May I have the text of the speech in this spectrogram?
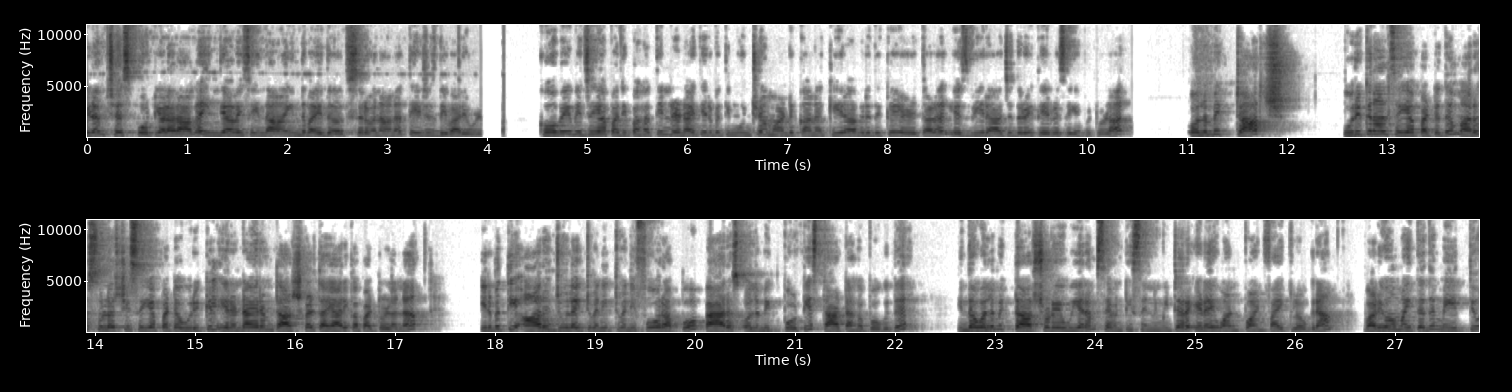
இளம் செஸ் போட்டியாளராக இந்தியாவை சேர்ந்த ஐந்து வயது சிறுவனான தேஜஸ் திவாரி உள்ளார். கோவை விஜயா பதிப்பகத்தின் ரெண்டாயிரத்தி இருபத்தி மூன்றாம் ஆண்டுக்கான கீரா விருதுக்கு எழுத்தாளர் எஸ் வி ராஜதுரை தேர்வு செய்யப்பட்டுள்ளார். ஒலிம்பிக் டார்ச் உருக்கினால் செய்யப்பட்டது மறுசுழற்சி செய்யப்பட்ட உருக்கில் இரண்டாயிரம் டார்ச்கள் தயாரிக்கப்பட்டுள்ளன. இருபத்தி ஆறு ஜூலை டுவெண்ட்டி டுவெண்ட்டி ஃபோர் அப்போ பாரிஸ் ஒலிம்பிக் போட்டி ஸ்டார்ட் ஆக போகுது. இந்த ஒலிம்பிக் டார்ச்சுடைய உயரம் செவன்டி சென்டிமீட்டர் எடை ஒன் பாயிண்ட் ஃபைவ் கிலோகிராம் வடிவமைத்தது மேத்யூ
